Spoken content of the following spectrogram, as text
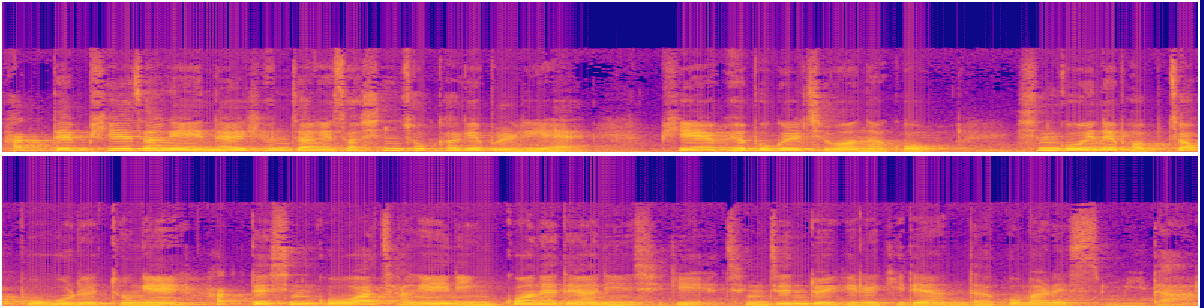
학대 피해 장애인을 현장에서 신속하게 분리해 피해 회복을 지원하고 신고인의 법적 보호를 통해 학대 신고와 장애인 인권에 대한 인식이 증진되기를 기대한다고 말했습니다.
